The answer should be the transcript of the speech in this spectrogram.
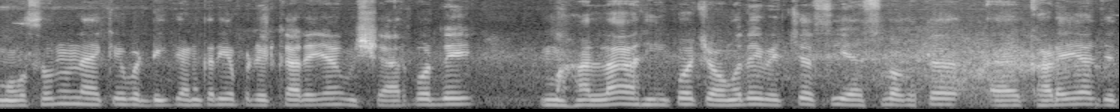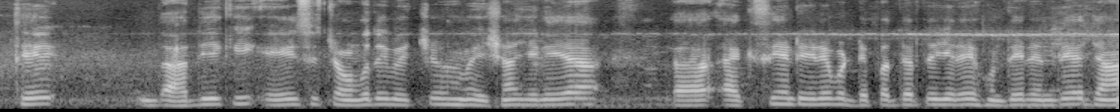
ਮੌਸਮ ਨੂੰ ਲੈ ਕੇ ਵੱਡੀ ਜਾਣਕਾਰੀ ਅਪਡੇਟ ਕਰ ਰਹੇ ਆ ਹੁਸ਼ਿਆਰਪੁਰ ਦੇ ਮਹੱਲਾ ਹਰੀਪੁਰ ਚੌਂਕ ਦੇ ਵਿੱਚ। ਅਸੀਂ ਇਸ ਵਕਤ ਅ, ਖੜੇ ਆ ਜਿੱਥੇ ਦੱਸਦੀ ਕਿ ਇਸ ਚੌਂਕ ਦੇ ਵਿੱਚ ਹਮੇਸ਼ਾ ਜਿਹੜੇ ਆ ਐਕਸੀਡੈਂਟ ਜਿਹੜੇ ਵੱਡੇ ਪੱਧਰ ਤੇ ਜਿਹੜੇ ਹੁੰਦੇ ਰਹਿੰਦੇ ਆ ਜਾਂ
